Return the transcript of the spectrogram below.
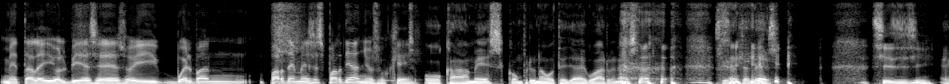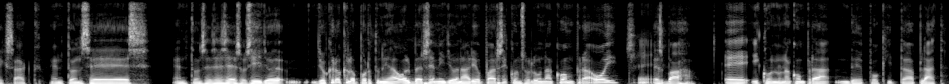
Métale y olvídese de eso y vuelvan un par de meses, par de años, ¿o qué? O cada mes compre una botella de guaro en eso. ¿Sí me entendés? Sí, sí, sí. Exacto. Entonces, entonces es eso. Sí, yo, yo creo que la oportunidad de volverse millonario, parce, con solo una compra hoy es baja. Eh, y con una compra de poquita plata.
